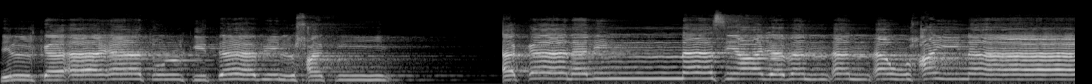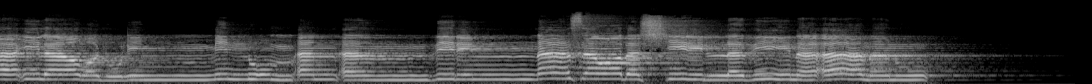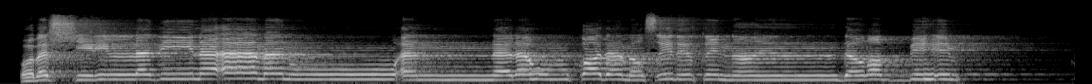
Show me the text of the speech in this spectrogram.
تلك آيات الكتاب الحكيم أكان للناس عجبا أن أوحينا إلى رجل منهم أن أنذر الناس وبشر الذين آمنوا وبشر الذين آمنوا أن لهم قدم صدق عند ربهم.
